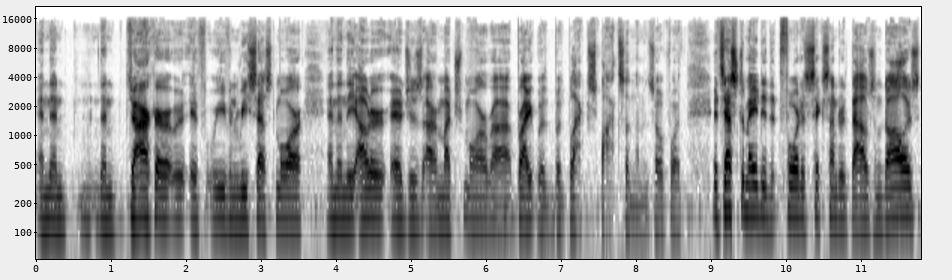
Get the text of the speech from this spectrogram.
and then then darker if we even recessed more and then the outer edges are much more uh, bright with, with black spots on them and so forth. It's estimated at four to six hundred thousand um, dollars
